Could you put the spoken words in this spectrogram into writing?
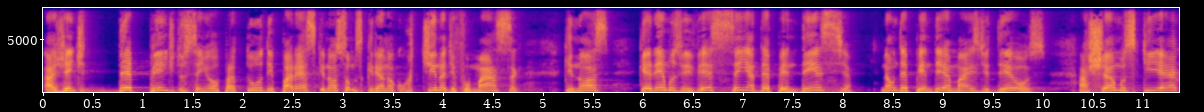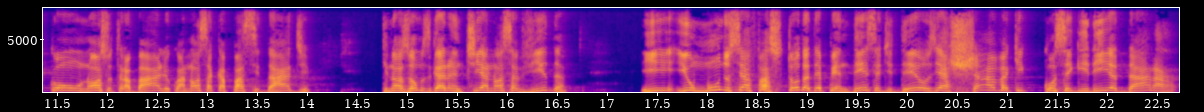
a gente depende do Senhor para tudo e parece que nós estamos criando uma cortina de fumaça, que nós queremos viver sem a dependência, não depender mais de Deus. Achamos que é com o nosso trabalho, com a nossa capacidade, que nós vamos garantir a nossa vida. E, e o mundo se afastou da dependência de Deus e achava que conseguiria dar a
